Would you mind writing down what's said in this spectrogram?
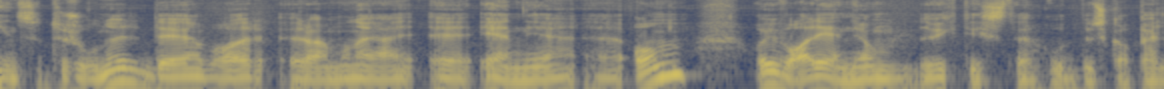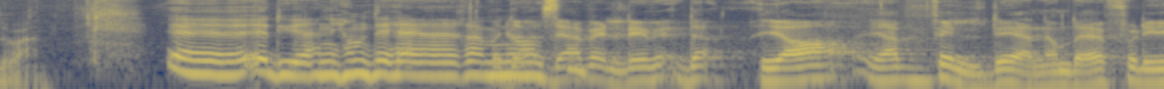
institusjoner. Det var Raymond og jeg enige om, og vi var enige om det viktigste hovedbudskapet hele veien. Er du enig om det, Raymond Johansen? ja, jeg er veldig enig om det. fordi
